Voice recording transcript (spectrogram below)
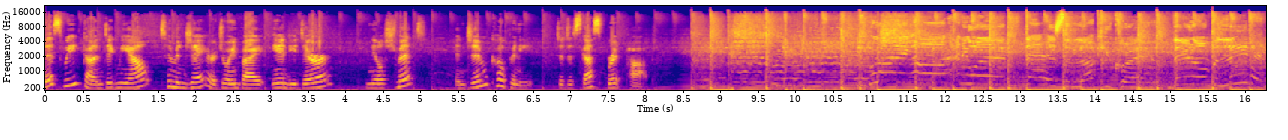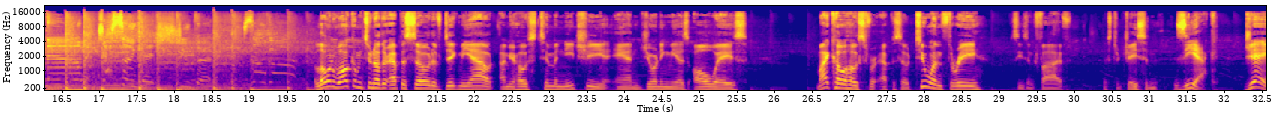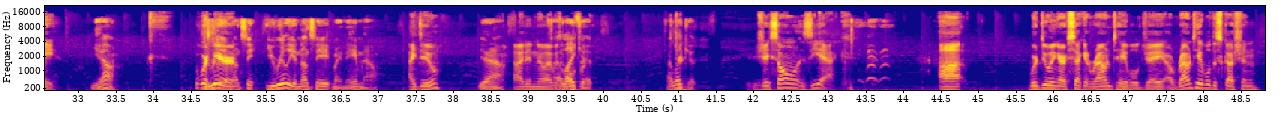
This week on Dig Me Out, Tim and Jay are joined by Andy Derer, Neil Schmidt, and Jim Copany to discuss Britpop. Hello and welcome to another episode of Dig Me Out. I'm your host Tim Minichi, and joining me as always, my co-host for episode 213, season five, Mr. Jason Ziak. Jay, Yeah. we're you really here. Enunciate, you really enunciate my name now. I do. Yeah. I didn't know I was. I, like over- it. I like it. Jason Ziak. uh, we're doing our second roundtable, Jay. A roundtable discussion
